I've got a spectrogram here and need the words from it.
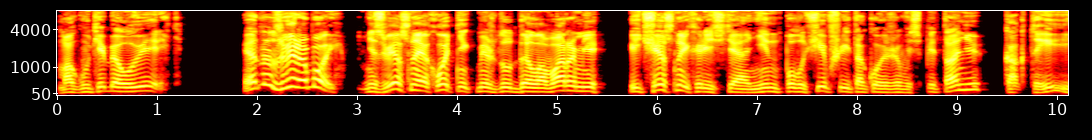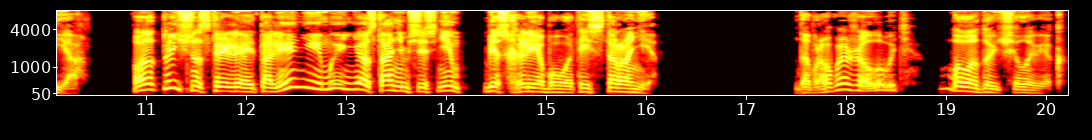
могу тебя уверить. Это зверобой, известный охотник между делаварами и честный христианин, получивший такое же воспитание, как ты и я. Он отлично стреляет оленей, и мы не останемся с ним без хлеба в этой стороне. Добро пожаловать, молодой человек,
